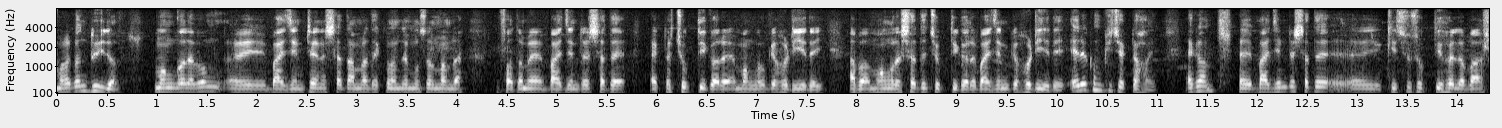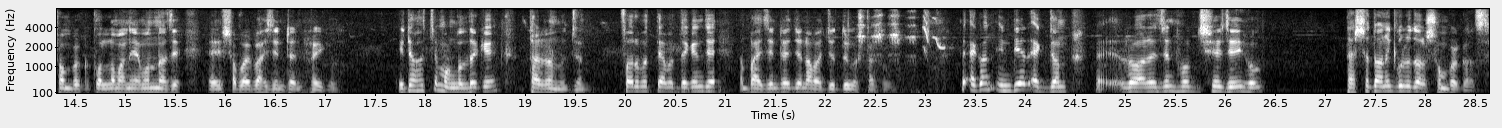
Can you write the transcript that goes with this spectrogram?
মনে করেন দুই দল, মঙ্গল এবং বাইজেন্টাইনের সাথে আমরা দেখলাম যে মুসলমানরা প্রথমে বাইজেন্টের সাথে একটা চুক্তি করে, মঙ্গলকে হটিয়ে দেয়, আবার মঙ্গলের সাথে চুক্তি করে বাইজেন্টকে হটিয়ে দেয়, এরকম কিছু একটা হয়। এখন বাইজেন্টের সাথে কিছু চুক্তি হইল বা সম্পর্ক করল মানে এমন না যে সবাই বাইজেন্টাইন হয়ে গেল। এটা হচ্ছে মঙ্গল থেকে তাড়ানোর জন্য। পরবর্তী আবার দেখেন যে বাইজেন্টাইন জন্য আবার যুদ্ধ ঘোষণা করল। তো এখন ইন্ডিয়ার একজন রয়্যাল এজেন্ট হোক, সে যেই হোক, তার সাথে অনেকগুলো দল সম্পর্ক আছে।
